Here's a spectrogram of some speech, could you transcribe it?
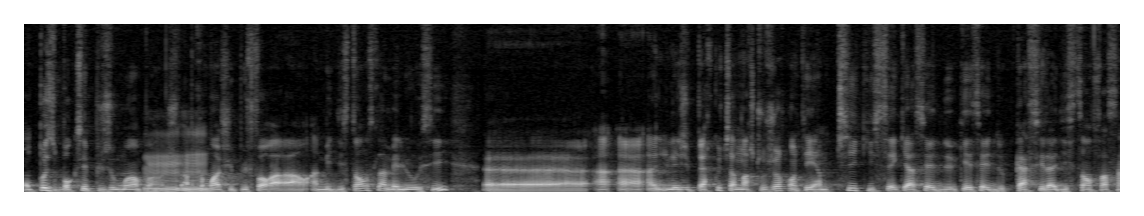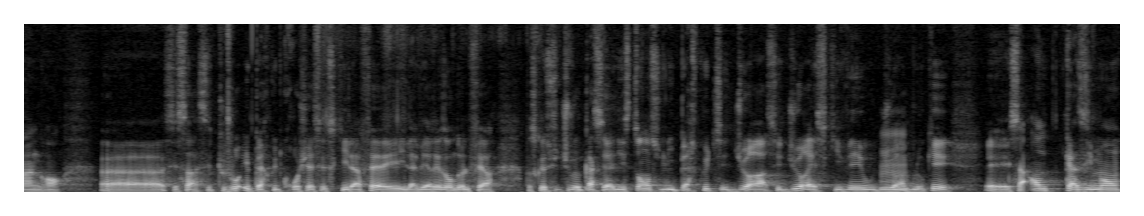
on peut se boxer plus ou moins. Après, Mm, Après, moi, je suis plus fort à, à mes distances, là, mais lui aussi. Euh, un- un- un- les uppercuts, ça marche toujours quand il y a un petit qui, sait, qui, essaie de, qui essaie de casser la distance face à un grand. Euh, c'est ça, c'est toujours uppercut crochet, c'est ce qu'il a fait et il avait raison de le faire. Parce que si tu veux casser la distance, l'uppercut c'est dur, à, c'est dur à esquiver ou dur à bloquer et ça entre quasiment,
